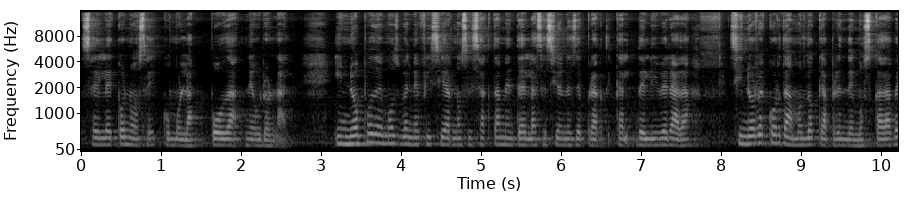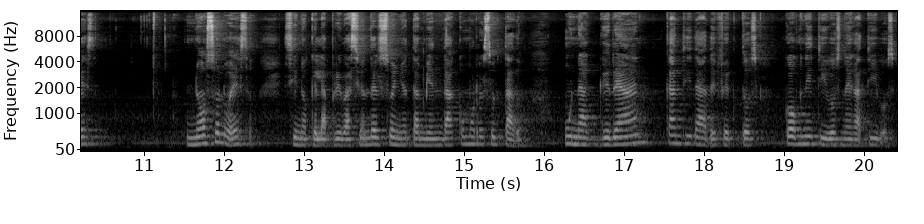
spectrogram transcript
se le conoce como la poda neuronal. Y no podemos beneficiarnos exactamente de las sesiones de práctica deliberada si no recordamos lo que aprendemos cada vez. No solo eso, sino que la privación del sueño también da como resultado una gran cantidad de efectos cognitivos negativos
